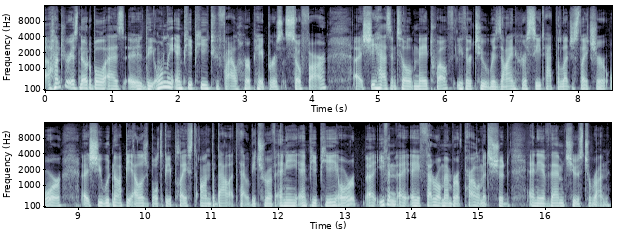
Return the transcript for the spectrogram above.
Uh, Hunter is notable as uh, the only MPP to file her papers so far. Uh, she has until May 12th either to resign her seat at the legislature or uh, she would not be eligible to be placed on the ballot. That would be true of any MPP or uh, even a, a, federal member of parliament should any of them choose to run.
